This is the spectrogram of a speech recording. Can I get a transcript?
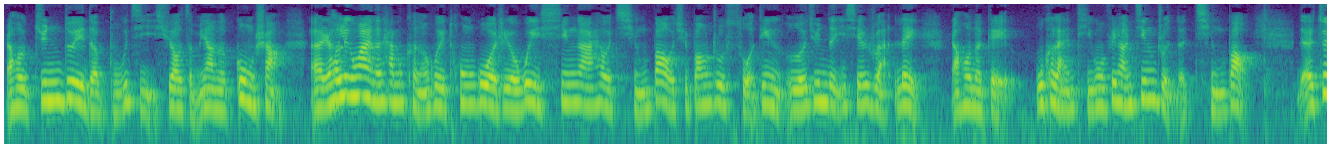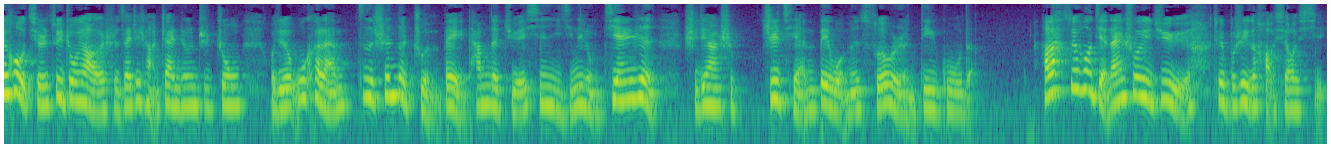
然后军队的补给需要怎么样的供上，呃，然后另外呢，他们可能会通过这个卫星啊，还有情报去帮助锁定俄军的一些软肋，然后呢，给乌克兰提供非常精准的情报。呃，最后其实最重要的是，在这场战争之中，我觉得乌克兰自身的准备、他们的决心以及那种坚韧，实际上是之前被我们所有人低估的。好了，最后简单说一句，这不是一个好消息。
